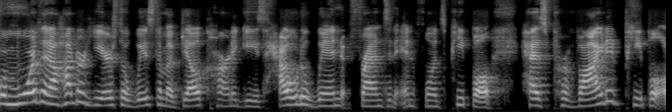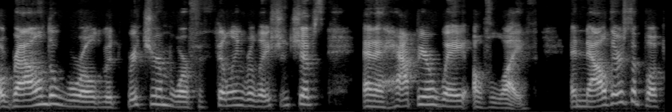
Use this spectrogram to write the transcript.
For more than 100 years the wisdom of dale carnegie's how to win friends and influence people has provided people around the world with richer more fulfilling relationships and a happier way of life and now there's a book,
